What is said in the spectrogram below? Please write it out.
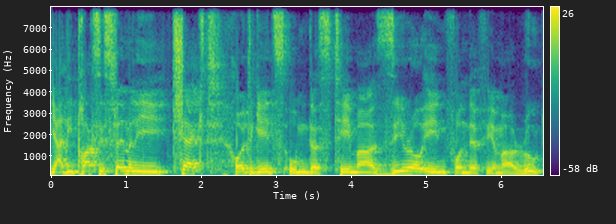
Ja, die Praxis Family checkt. Heute geht es um das Thema Zero In von der Firma Root.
